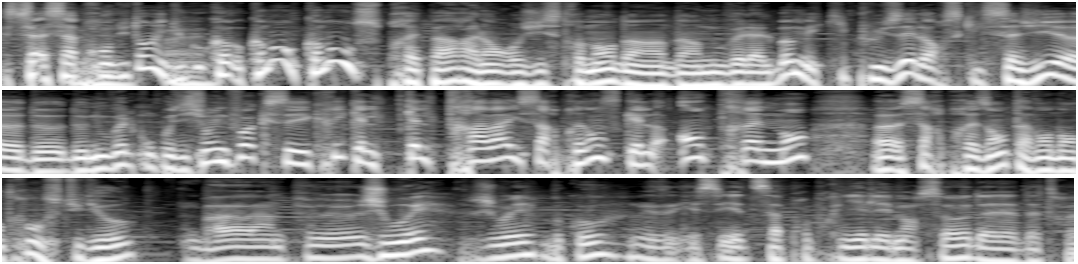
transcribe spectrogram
Ça, prend du temps et du coup, comment, comment on se prépare à l'enregistrement d'un nouvel album et qui plus est lorsqu'il s'agit de, nouvelles compositions? Une fois que c'est écrit, quel, quel, travail ça représente Quel entraînement ça représente avant d'entrer en studio? Bah, un peu jouer, jouer beaucoup, essayer de s'approprier les morceaux, d'être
